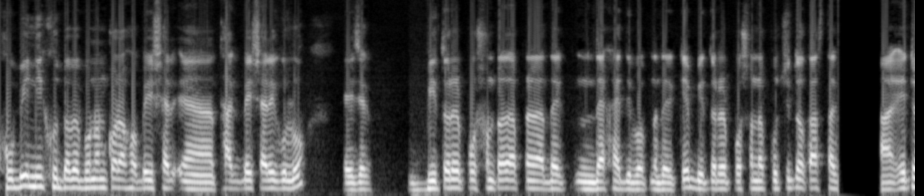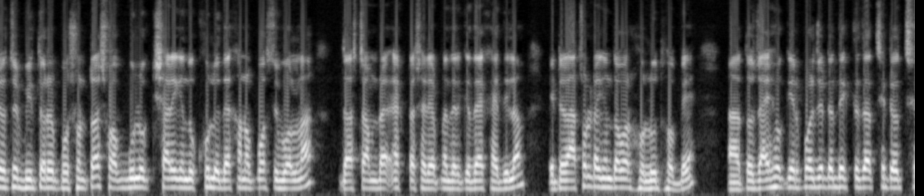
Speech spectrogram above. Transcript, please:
খুবই নিখুঁতভাবে বুনন করা হবে এই শাড়ি থাকবে এই শাড়িগুলো। এই যে ভিতরের পোষণটা আপনারা দেখ- দেখাই দিব আপনাদেরকে। ভিতরের পোষণটা কুচিত কাজ থাকবে এটা হচ্ছে ভিতরের পোষণটা। সবগুলো শাড়ি কিন্তু খুলে দেখানো পসিবল না। জাস্ট আমরা একটা শাড়ি আপনাদেরকে দেখাই দিলাম। এটার আঁচলটা কিন্তু আবার হলুদ হবে। তো যাই হোক, এরপর যেটা দেখতে যাচ্ছি এটা হচ্ছে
